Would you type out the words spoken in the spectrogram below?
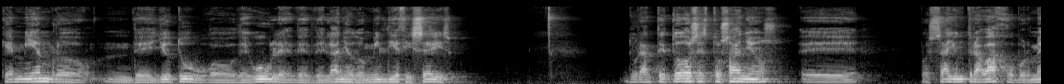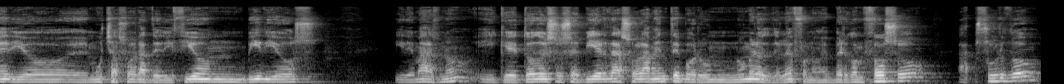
es miembro de YouTube o de Google desde el año 2016, durante todos estos años, eh, pues hay un trabajo por medio, eh, muchas horas de edición, vídeos y demás, ¿no? Y que todo eso se pierda solamente por un número de teléfono. Es vergonzoso, absurdo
